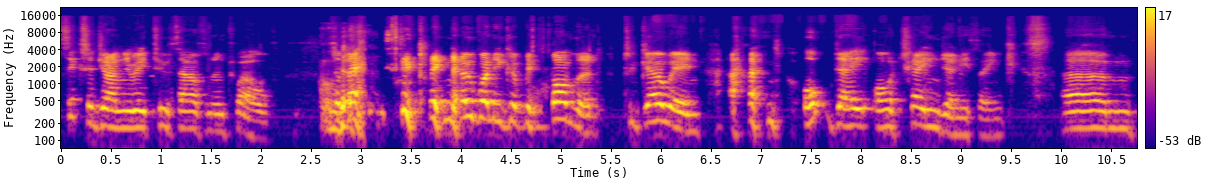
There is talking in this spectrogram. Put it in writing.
6th of January 2012. So basically, nobody could be bothered to go in and update or change anything. Um,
